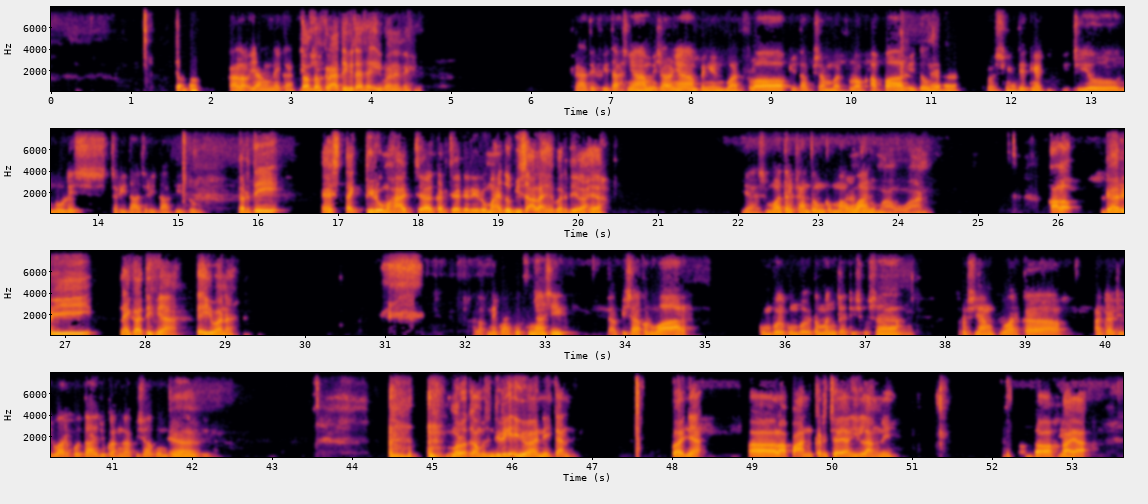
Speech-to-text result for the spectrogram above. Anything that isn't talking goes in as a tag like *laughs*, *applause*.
Contoh kalau yang negatif. Contoh kreativitasnya gimana nih? Kreativitasnya misalnya pengen buat vlog kita bisa membuat vlog apa gitu. Ya. terus ngedit-ngedit video nulis cerita-cerita gitu. Berarti hashtag di rumah aja kerja dari rumah itu bisa lah ya berarti lah ya? Ya semua tergantung kemauan. Tergantung kemauan. Kalau dari negatifnya kayak gimana? Kalau negatifnya sih nggak bisa keluar kumpul-kumpul temen jadi susah hmm. terus yang keluarga ada di luar kota juga nggak bisa kumpul ya. gitu. *clears throat* menurut kamu sendiri kayak gimana nih kan banyak uh, lapangan kerja yang hilang nih contoh ya. kayak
